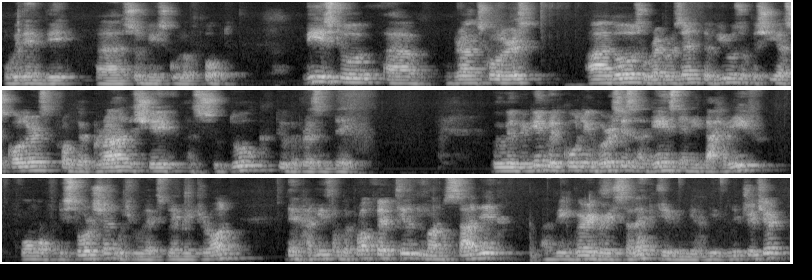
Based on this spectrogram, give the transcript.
within the uh, Sunni school of thought. These two uh, grand scholars are those who represent the views of the Shia scholars from the Grand Sheikh as-Saduq to the present day. We will begin with quoting verses against any tahrif, form of distortion, which we will explain later on. Then hadith from the Prophet till Imam Sadiq, I'm being very, very selective in the hadith literature,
